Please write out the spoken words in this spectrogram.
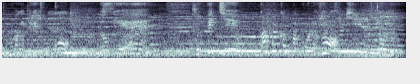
전망이 되게 좋고 여기에 불빛이 깜빡깜빡거려서 좀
